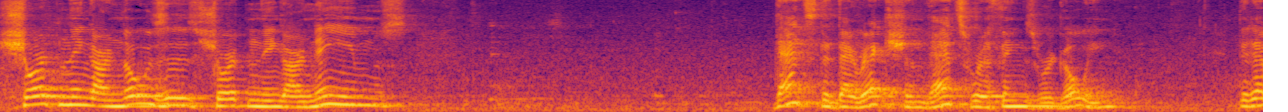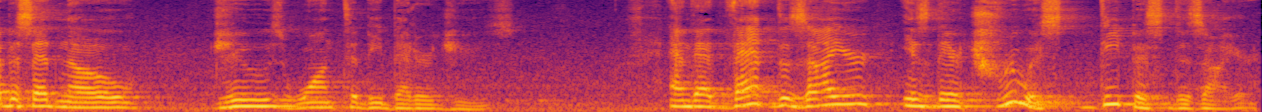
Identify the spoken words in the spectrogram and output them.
shortening our noses, shortening our names. That's the direction, that's where things were going. The Rebbe said, no, Jews want to be better Jews and that that desire is their truest, deepest desire.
